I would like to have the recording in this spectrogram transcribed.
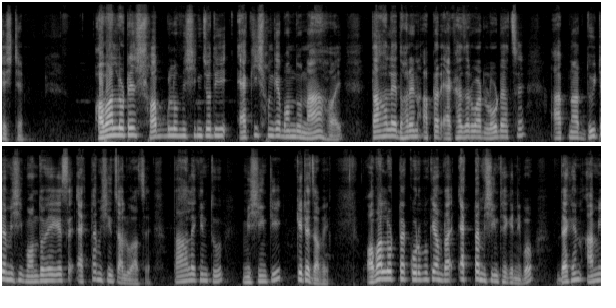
সিস্টেম ওভারলোডের সবগুলো মেশিন যদি একই সঙ্গে বন্ধ না হয়, তাহলে ধরেন আপনার এক হাজার ওয়াট লোড আছে, আপনার দুইটা মেশিন বন্ধ হয়ে গেছে, একটা মেশিন চালু আছে, তাহলে কিন্তু মেশিনটি কেটে যাবে। ওভারলোডটা করব কি আমরা একটা মেশিন থেকে নিব। দেখেন আমি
